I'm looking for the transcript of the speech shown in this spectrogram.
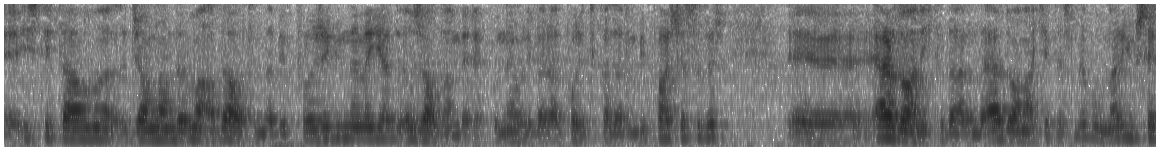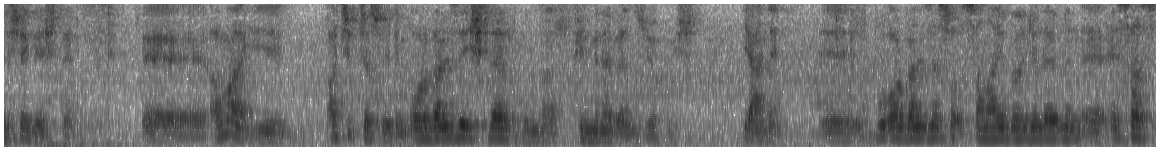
e, istihdamını canlandırma adı altında bir proje gündeme geldi. Özal'dan beri bu neoliberal politikaların bir parçasıdır. Ee, Erdoğan iktidarında, Erdoğan AKP'sinde bunlar yükselişe geçti. Ee, ama e, açıkça söyleyeyim, organize işler bunlar filmine benziyor bu iş. Yani e, bu organize sanayi bölgelerinin e, esas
